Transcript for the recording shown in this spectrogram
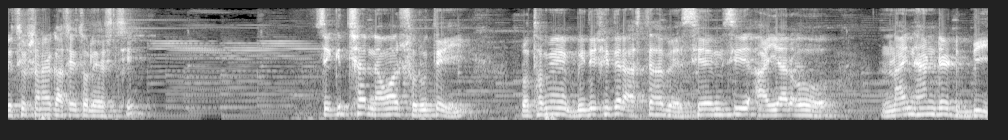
রিসেপশনের কাছেই চলে এসেছি। চিকিৎসা নেওয়ার শুরুতেই প্রথমে বিদেশিদের আসতে হবে CMC IRO nine hundred B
